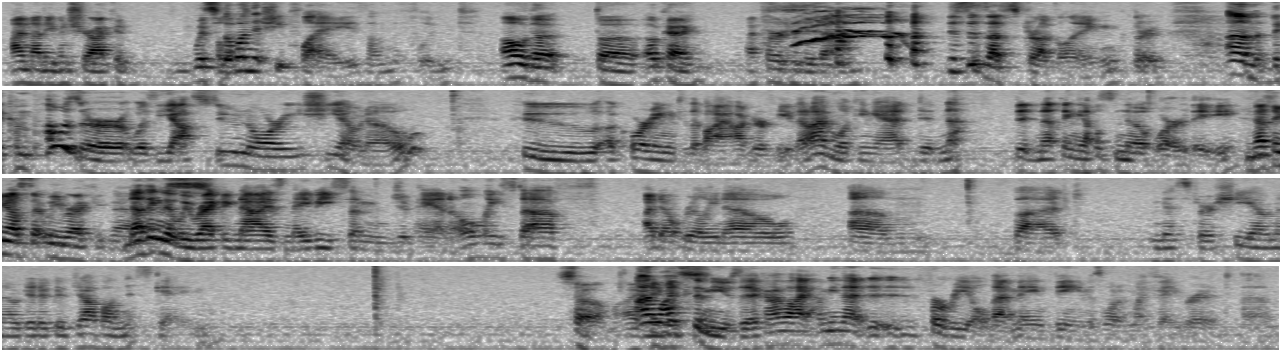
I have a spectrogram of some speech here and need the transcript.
I'm not even sure I could whistle. The it. one that she plays on the flute. Oh, the the okay. I've heard her do that. this is us struggling through. Um, the composer was Yasunori Shiono, who, according to the biography that I'm looking at, did not did nothing else noteworthy. Nothing else that we recognize. Nothing that we recognize. Maybe some Japan only stuff. I don't really know. Um, but Mr. Shiono did a good job on this game. So I, I, like it's- the music. I like. I mean, that uh, for real. That main theme is one of my favorite, um,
